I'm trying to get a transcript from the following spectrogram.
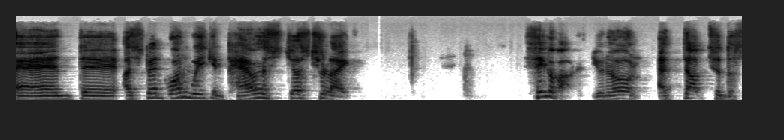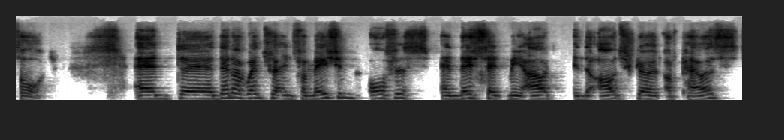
And uh, I spent one week in Paris just to like think about it, you know, adapt to the thought. And uh, then I went to an information office and they sent me out in the outskirts of Paris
